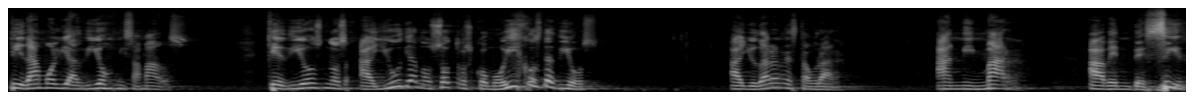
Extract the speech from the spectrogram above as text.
Pidámosle a Dios, mis amados, que Dios nos ayude a nosotros como hijos de Dios a ayudar a restaurar, a animar, a bendecir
